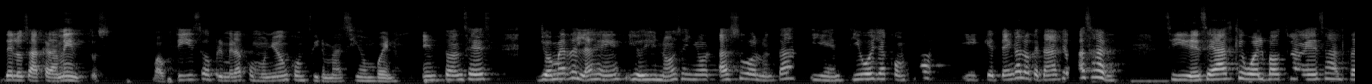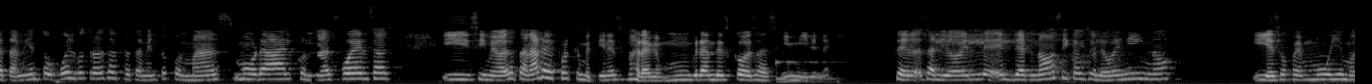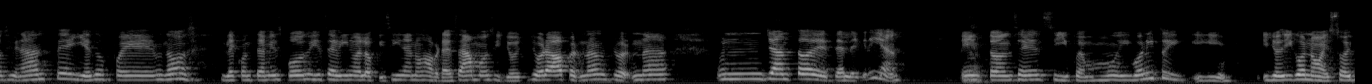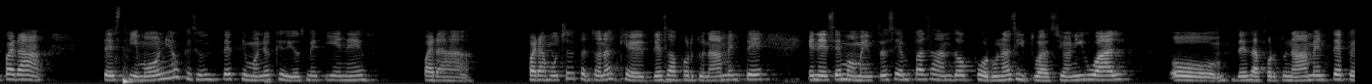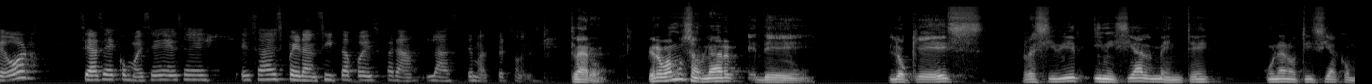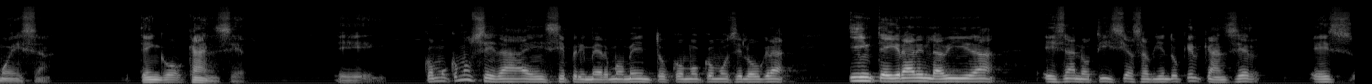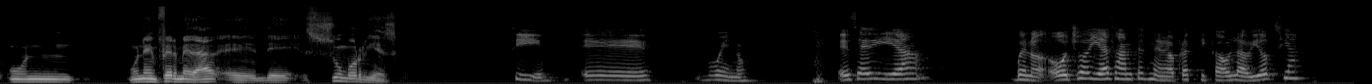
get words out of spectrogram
de los sacramentos, bautizo, primera comunión, confirmación, bueno, entonces yo me relajé y yo dije, no, Señor, haz su voluntad y en ti voy a confiar y que tenga lo que tenga que pasar. Si deseas que vuelva otra vez al tratamiento, vuelvo otra vez al tratamiento con más moral, con más fuerzas. Y si me vas a sanar es porque me tienes para grandes cosas. Y mírenme, se salió el, el diagnóstico y salió benigno. Y eso fue muy emocionante y eso fue, no, le conté a mi esposo y se vino a la oficina, nos abrazamos y yo lloraba, pero una, una un llanto de, de alegría. Entonces, sí, fue muy bonito y, y, y yo digo, no, estoy para testimonio, que es un testimonio que Dios me tiene para, para muchas personas que desafortunadamente en ese momento estén pasando por una situación igual o desafortunadamente peor, se hace como ese, ese, esa esperancita pues para las demás personas. Claro, pero vamos a hablar de lo que es recibir inicialmente una noticia como esa. Tengo cáncer. Eh, ¿cómo, ¿Cómo se da ese primer momento? ¿Cómo, ¿Cómo se logra integrar en la vida esa noticia sabiendo que el cáncer es un, una enfermedad eh, de sumo riesgo? Sí, eh, bueno, ese día, bueno, ocho días antes me había practicado la biopsia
